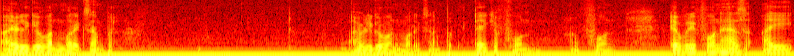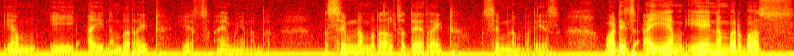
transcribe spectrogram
I will give one more example. I will give one more example. Take a phone a phone. Every phone has IMEI number right? Yes IMEI number. A SIM number also there right? SIM number yes. What is IMEI number boss?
